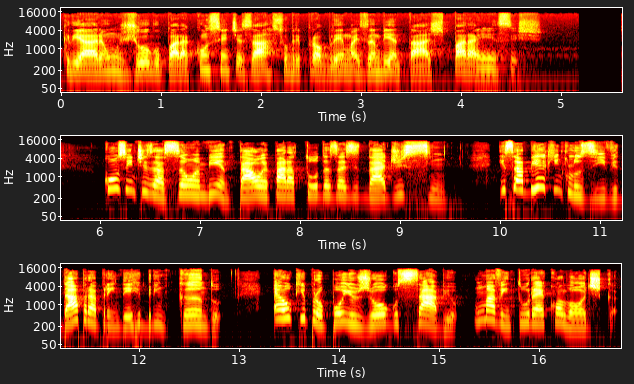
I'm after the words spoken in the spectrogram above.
criaram um jogo para conscientizar sobre problemas ambientais paraenses. Conscientização ambiental é para todas as idades, sim. E sabia que, inclusive, dá para aprender brincando? É o que propõe o jogo Sábio, uma aventura ecológica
